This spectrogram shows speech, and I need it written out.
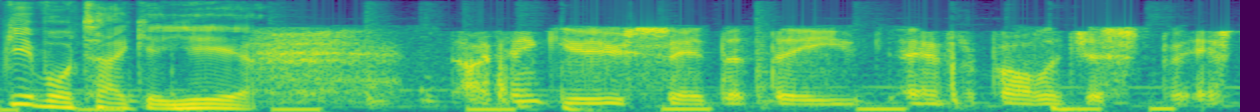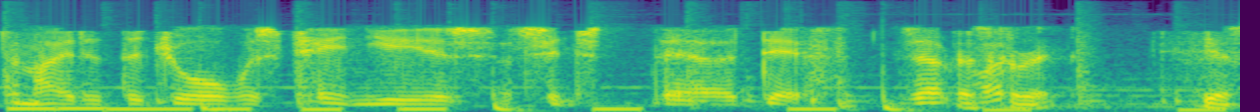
give or take a year. I think you said that the anthropologist estimated the jaw was 10 years since their death. Is that That's right? correct. Yes.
